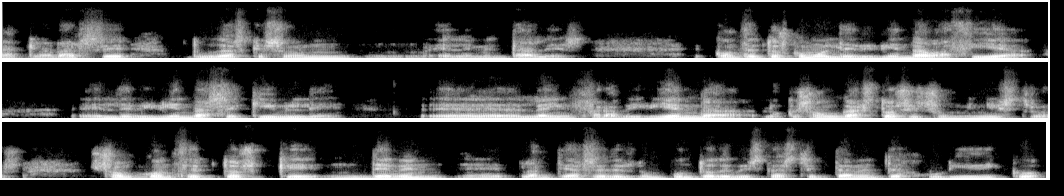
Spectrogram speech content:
aclararse dudas que son mm, elementales. Conceptos como el de vivienda vacía, el de vivienda asequible, eh, la infravivienda, lo que son gastos y suministros, son conceptos que deben eh, plantearse desde un punto de vista estrictamente jurídico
